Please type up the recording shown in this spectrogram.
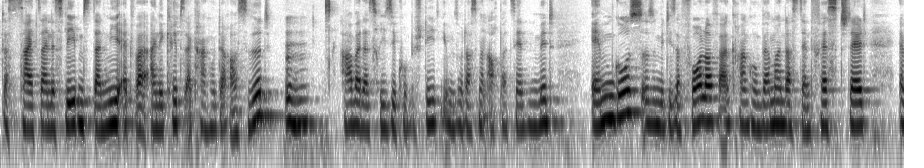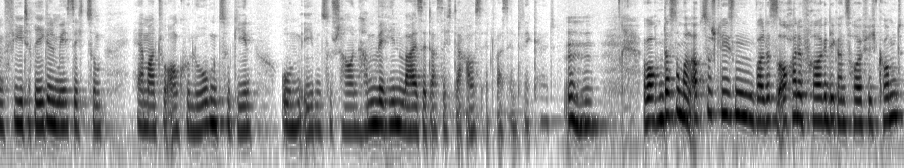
dass Zeit seines Lebens dann nie etwa eine Krebserkrankung daraus wird. Mhm. Aber das Risiko besteht eben so, dass man auch Patienten mit MGUS, also mit dieser Vorläufererkrankung, wenn man das denn feststellt, empfiehlt, regelmäßig zum Hämato-Onkologen zu gehen, um eben zu schauen, haben wir Hinweise, dass sich daraus etwas entwickelt. Mhm. Aber auch um das nochmal abzuschließen, weil das ist auch eine Frage, die ganz häufig kommt,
